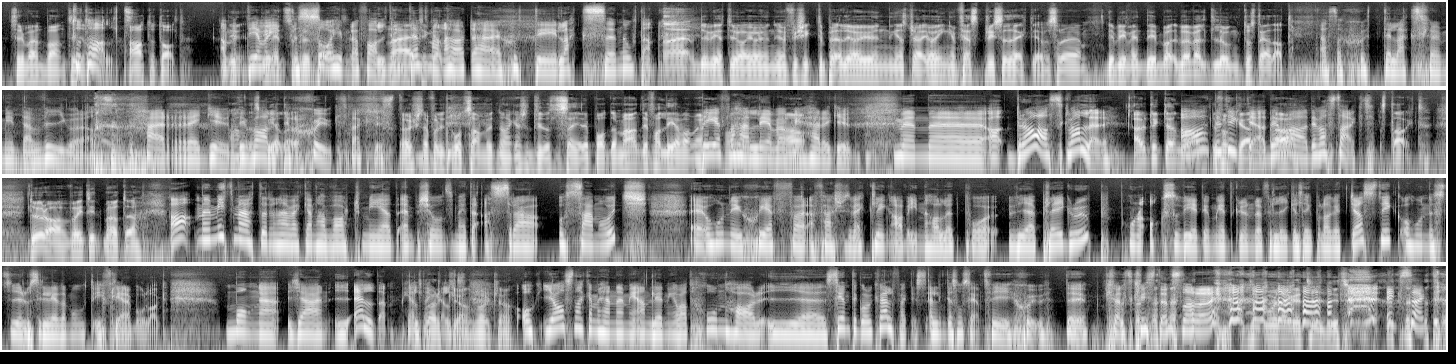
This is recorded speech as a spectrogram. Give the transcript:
Så det var bara en tionde. Totalt? Ja, totalt. Ja, det- det, det var ju inte så så himla farligt. Nej, inte efter man har inte. hört det här 70 lax-notan. Nej, du vet ju jag, jag är en jag är försiktig, jag är en jag är ingen festprisse direkt. Så det, det, blev, det blev väldigt lugnt och städat. Alltså 70 lax för middag. Vi går alltså. Herregud, det var lite spelare. sjukt faktiskt. Usch, jag får lite dåligt samvete nu. Han kanske inte vill att jag säger det i podden, men det får han leva med. Det får han leva med, Ja. herregud. Men eh, ja, bra skvaller. Ja, du tyckte ändå Ja, det, funkar. tyckte jag. Det, var, det var starkt. Starkt. Du då, vad är ditt möte? Ja, men mitt möte den här veckan har varit med en person som heter Asra Osamovic. Eh, och hon är chef för affärsutveckling av innehållet på Viaplay Group. Hon är också VD och medgrundare för legaltechbolaget Justic och hon är styrelseledamot i flera bolag. Många järn i elden helt enkelt. Verkligen, verkligen. Och jag snackar med henne med anledning av att hon har i eh, sent igår kväll faktiskt, eller inte så sent, vi är sju, det är kvällskvisten snarare. Du går lägre tidigt. Exakt.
